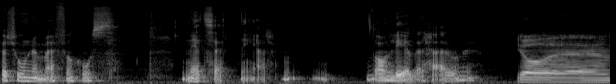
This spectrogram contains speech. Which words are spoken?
personer med funktionsnedsättningar. De lever här och nu. Jag, eh,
